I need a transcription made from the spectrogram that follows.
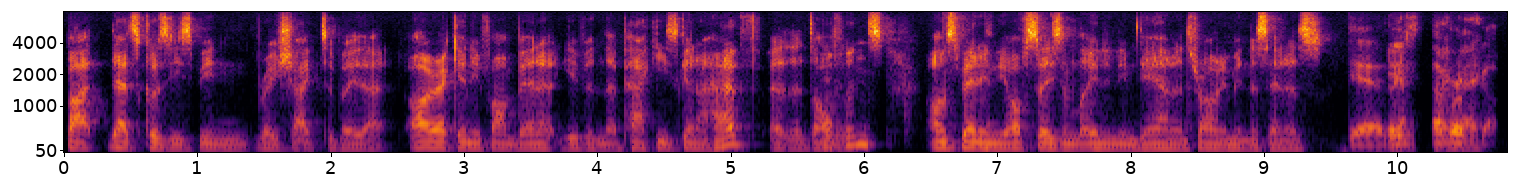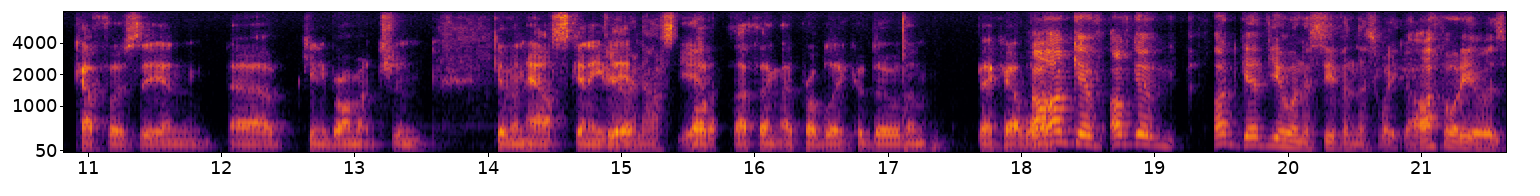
but that's because he's been reshaped to be that. I reckon if I'm Bennett, given the pack he's going to have at Mm. the Dolphins, I'm spending the off season leading him down and throwing him in the centres. yeah, these Yeah, other okay. got Kaufusi and uh, Kenny Bromwich, and given how skinny Fair their enough. Yeah. is, I think they probably could do with them back out wide. Oh. I'll give I'll give I'd give Euan a seven this week. Though. I thought he was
